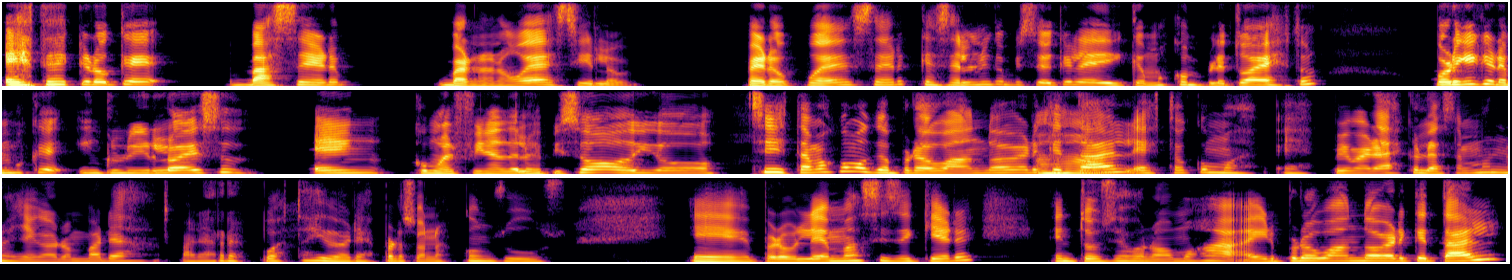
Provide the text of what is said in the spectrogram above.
este creo que va a ser, bueno, no voy a decirlo, pero puede ser que sea el único episodio que le dediquemos completo a esto, porque queremos que incluirlo eso en como el final de los episodios. Sí, estamos como que probando a ver qué tal. Esto como es, primera vez que lo hacemos, nos llegaron varias, varias respuestas y varias personas con sus eh, problemas, si se quiere. Entonces, bueno, vamos a, ir probando a ver qué tal.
